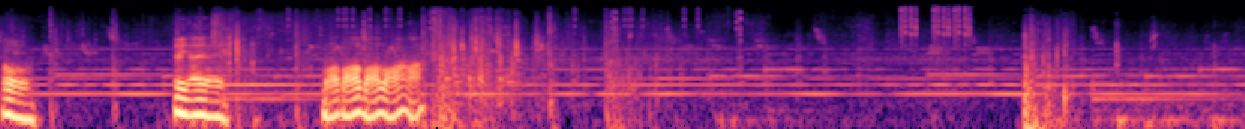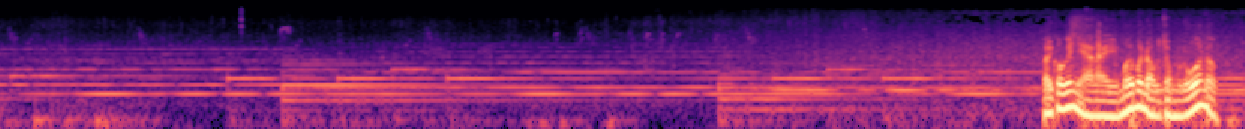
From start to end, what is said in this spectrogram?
Ồ. Ê ê ê. Bỏ bỏ bỏ bỏ bỏ. Phải có cái nhà này mới bắt đầu trồng lúa được.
